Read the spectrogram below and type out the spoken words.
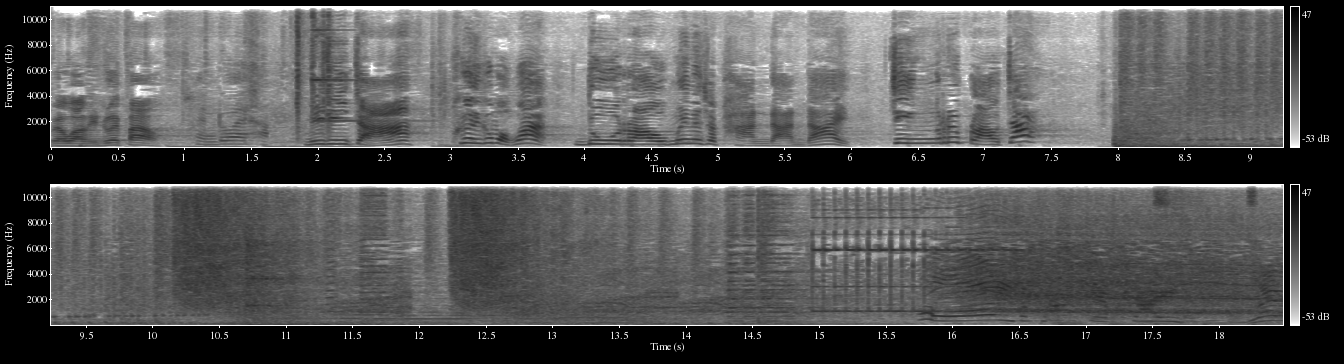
แวววาวเห็นด้วยเปล่า เห็นด้วยค่ะ มีดีจ๋าเพื่อนก็บอกว่าดูเราไม่น่าจะผ่านด่านได้ จริงหรือเปล่าจ๊ะ โอ้ยมันช่างเจ็บใจ และใน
